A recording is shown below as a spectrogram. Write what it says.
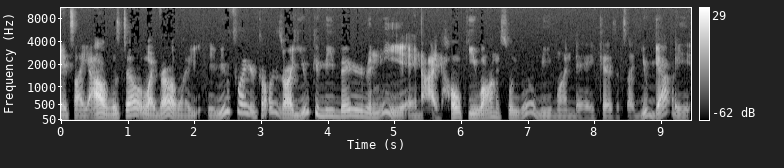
it's like I was telling like, bro, like, if you play your cards right, you can be bigger than me, and I hope you honestly will be one day because it's like you got it.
